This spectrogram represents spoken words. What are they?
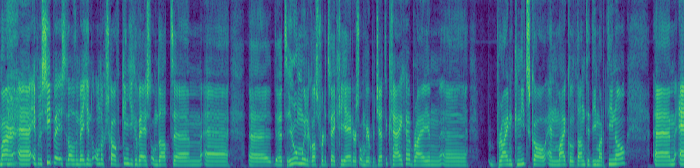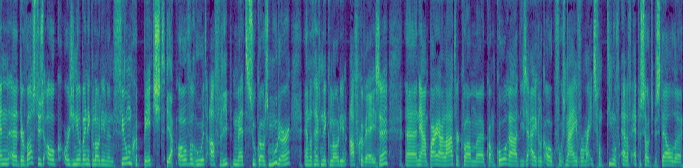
maar eh, in principe is het altijd een beetje een ondergeschoven kindje geweest. Omdat ehm, eh, eh, het heel moeilijk was voor de twee creators om weer budget te krijgen. Brian, eh Brian Knitsko and Michael Dante Di Martino. Ehm, en eh, er was dus ook origineel bij Nickelodeon een film gepitcht Ja. over hoe het afliep met Zuko's moeder. En dat heeft Nickelodeon afgewezen. Eh, nou ja, een paar jaar later kwam, eh, kwam Cora, die ze eigenlijk ook volgens mij voor maar iets van 10 of 11 episodes bestelde.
